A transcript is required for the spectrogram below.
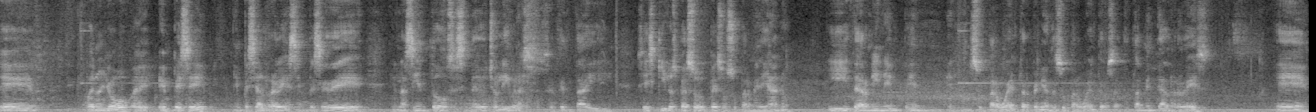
Eh, bueno, yo eh, empecé, empecé al revés, empecé de en las 168 libras, 76 kilos, peso, peso supermediano, y terminé en, en, super welter, peleando en super welter, o sea, totalmente al revés. Eh,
